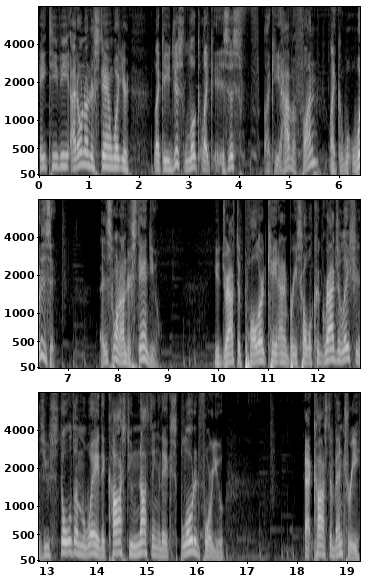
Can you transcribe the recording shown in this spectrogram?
ATV. I don't understand what you're like. You just look like. Is this like you having fun? Like, wh- what is it? I just want to understand you. You drafted Pollard, Kane, and Breece Hall. Well, congratulations. You stole them away. They cost you nothing, they exploded for you at cost of entry.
